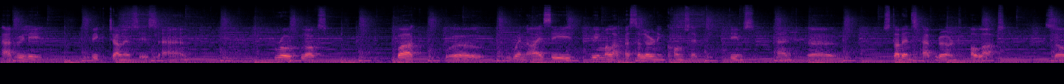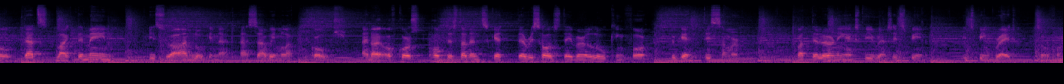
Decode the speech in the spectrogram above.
had really big challenges and roadblocks. But uh, when I see WIMMA Lab as a learning concept, teams and uh, students have learned a lot. So that's like the main issue I'm looking at as a WIMMA Lab coach and I of course hope the students get the results they were looking for to get this summer. But the learning experience it's been it's been great so far.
